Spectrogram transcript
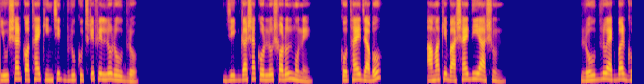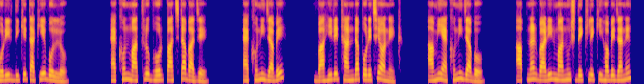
ইউষার কথায় কিঞ্চিত ভ্রু কুচকে ফেলল রৌদ্র। জিজ্ঞাসা করল সরল মনে, কোথায় যাব? আমাকে বাসায় দিয়ে আসুন। রৌদ্র একবার ঘড়ির দিকে তাকিয়ে বলল, এখন মাত্র ভোর পাঁচটা বাজে। এখনই যাবে? বাহিরে ঠান্ডা পড়েছে অনেক। আমি এখনই যাব। আপনার বাড়ির মানুষ দেখলে কি হবে জানেন?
